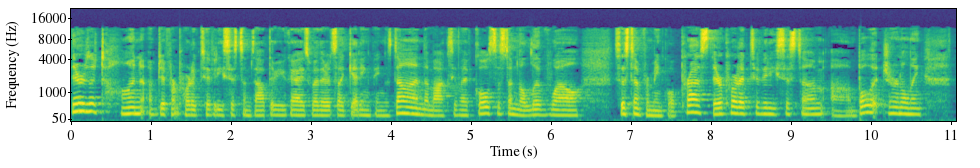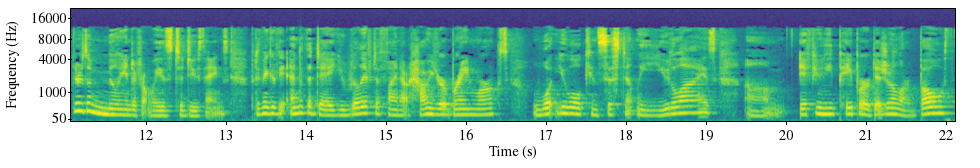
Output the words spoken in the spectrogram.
There's a ton of different productivity systems out there, you guys, whether it's like getting things done, the Moxie Life Goal System, the Live Well system from Inkwell Press, their productivity system, um, bullet journaling. There's a million different ways to do things. But I think at the end of the day, you really have to find out how your brain works, what you will consistently utilize, um, if you need paper or digital or both,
